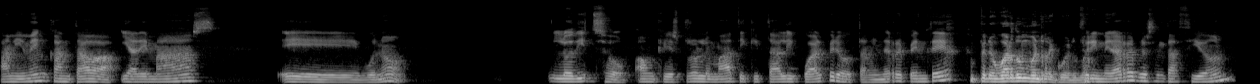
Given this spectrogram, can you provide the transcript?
a mí me encantaba. Y además, eh, bueno, lo dicho, aunque es problemático y tal y cual, pero también de repente, Pero guardo un buen recuerdo. primera representación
